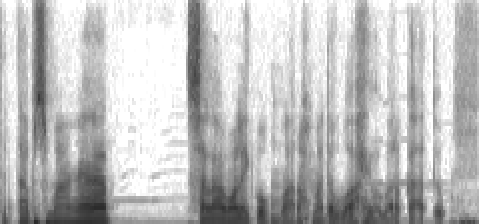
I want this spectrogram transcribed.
Tetap semangat. Assalamualaikum warahmatullahi wabarakatuh.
